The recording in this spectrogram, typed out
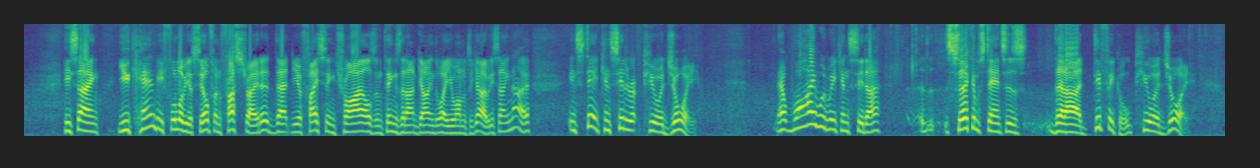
He's saying you can be full of yourself and frustrated that you're facing trials and things that aren't going the way you want them to go. But he's saying, no, instead consider it pure joy. Now, why would we consider circumstances that are difficult pure joy?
